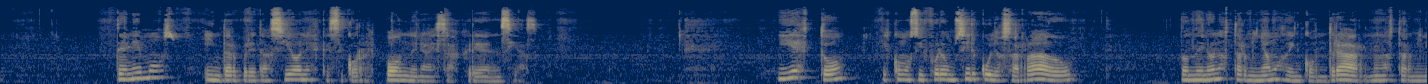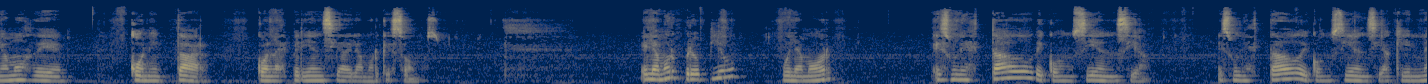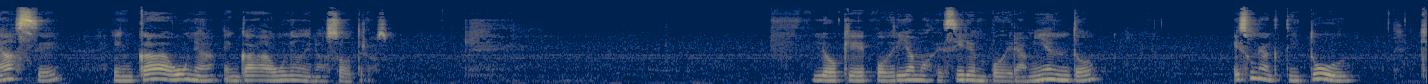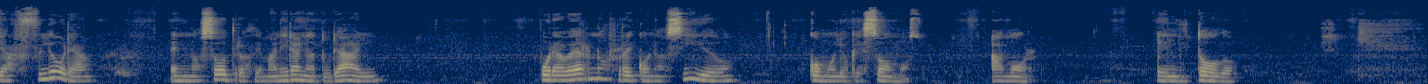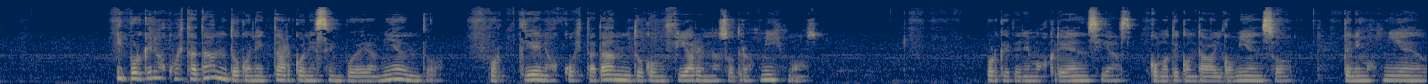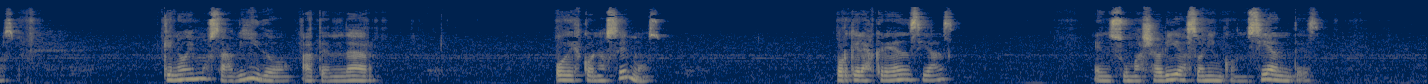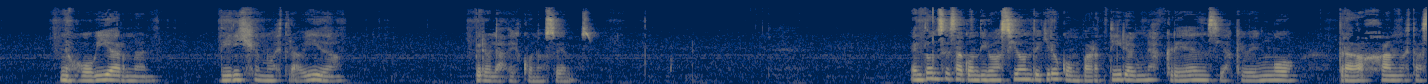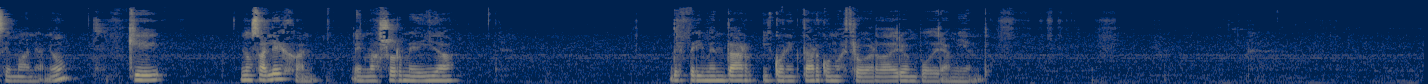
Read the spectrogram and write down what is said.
tenemos interpretaciones que se corresponden a esas creencias. Y esto es como si fuera un círculo cerrado donde no nos terminamos de encontrar, no nos terminamos de conectar con la experiencia del amor que somos. El amor propio o el amor es un estado de conciencia, es un estado de conciencia que nace en cada una, en cada uno de nosotros. lo que podríamos decir empoderamiento, es una actitud que aflora en nosotros de manera natural por habernos reconocido como lo que somos, amor, el todo. ¿Y por qué nos cuesta tanto conectar con ese empoderamiento? ¿Por qué nos cuesta tanto confiar en nosotros mismos? porque tenemos creencias, como te contaba al comienzo, tenemos miedos que no hemos sabido atender o desconocemos, porque las creencias en su mayoría son inconscientes, nos gobiernan, dirigen nuestra vida, pero las desconocemos. Entonces a continuación te quiero compartir algunas creencias que vengo trabajando esta semana, ¿no? Que nos alejan en mayor medida de experimentar y conectar con nuestro verdadero empoderamiento.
